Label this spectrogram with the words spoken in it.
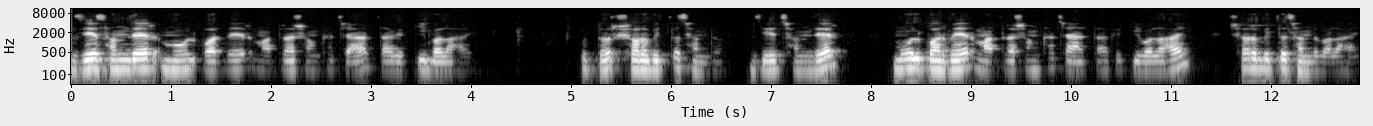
যে ছন্দের মূল পর্বের মাত্রা সংখ্যা চার, তাকে কি বলা হয়? উত্তর, স্বরবৃত্ত ছন্দ যে ছন্দের মূল পর্বের মাত্রা সংখ্যা চার তাকে কি বলা হয়? স্বরবৃত্ত ছন্দ বলা হয়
